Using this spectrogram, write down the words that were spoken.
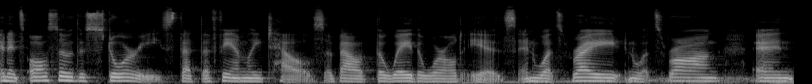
and it's also the stories that the family tells about the way the world is and what's right and what's wrong. And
